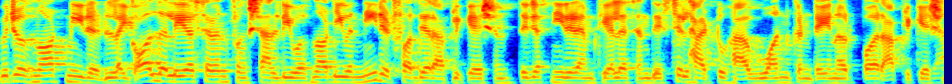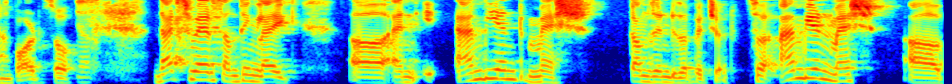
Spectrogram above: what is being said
which was not needed like all the layer 7 functionality was not even needed for their application they just needed mtls and they still had to have one container per application yeah. pod so yeah. that's where something like uh, an ambient mesh comes into the picture. So ambient mesh uh,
